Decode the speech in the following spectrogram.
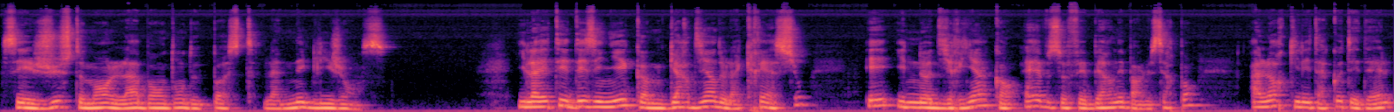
c'est justement l'abandon de poste, la négligence il a été désigné comme gardien de la création, et il ne dit rien quand Ève se fait berner par le serpent, alors qu'il est à côté d'elle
